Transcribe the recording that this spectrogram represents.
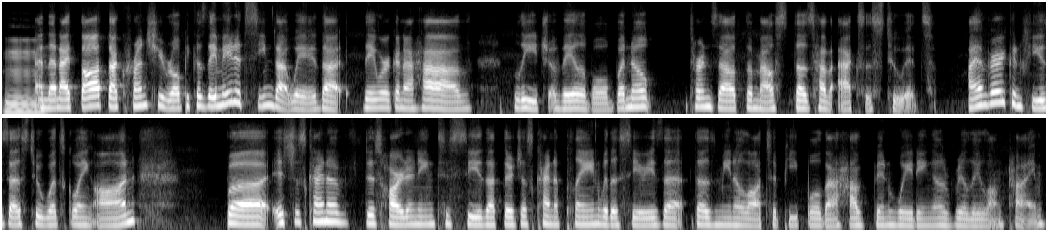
Hmm. And then I thought that Crunchyroll, because they made it seem that way, that they were gonna have Bleach available, but nope. Turns out the mouse does have access to it. I am very confused as to what's going on, but it's just kind of disheartening to see that they're just kind of playing with a series that does mean a lot to people that have been waiting a really long time.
